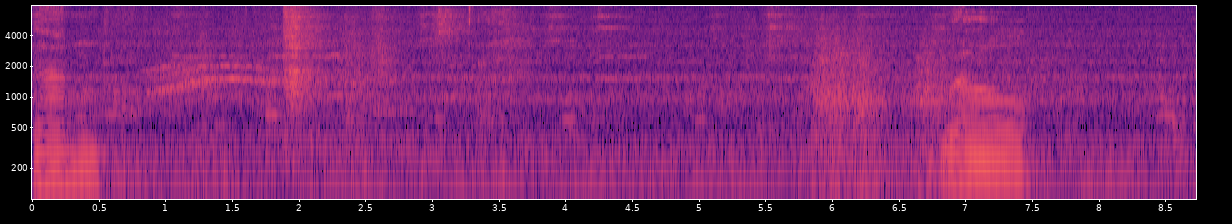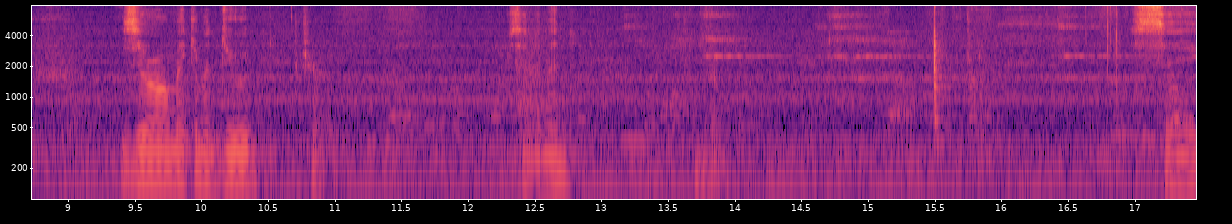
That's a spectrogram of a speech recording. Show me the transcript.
Then we'll zero, make him a dude, Sure. send him in. Yep. Say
